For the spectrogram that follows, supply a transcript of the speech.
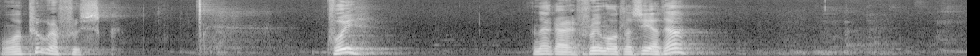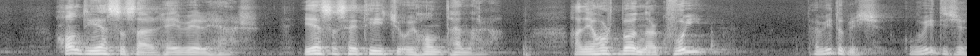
og jeg prøver frusk. Kvøy, men jeg er fru til å si at ja, hånd Jesus er hei vi er her. Jesus er tidsi i hånd hennara. Han er hårdt bønner kvui. Det vet dere ikke. Og vi vet ikke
